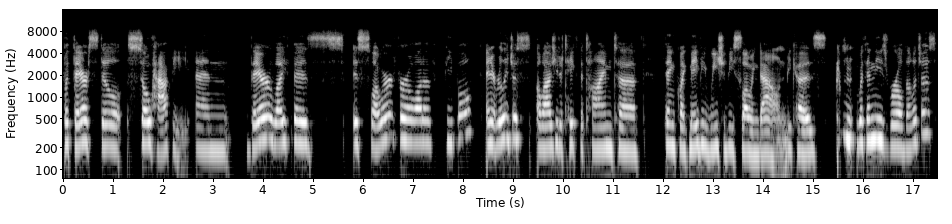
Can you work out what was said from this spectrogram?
but they're still so happy and their life is is slower for a lot of people and it really just allows you to take the time to think like maybe we should be slowing down because within these rural villages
